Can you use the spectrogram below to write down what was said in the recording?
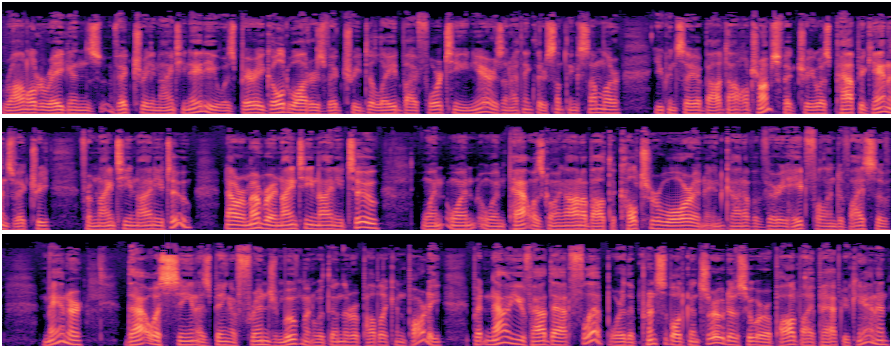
Ronald Reagan's victory in 1980 was Barry Goldwater's victory delayed by 14 years. And I think there's something similar you can say about Donald Trump's victory was Pat Buchanan's victory from 1992. Now, remember, in 1992, when, when, when Pat was going on about the culture war and in kind of a very hateful and divisive manner, that was seen as being a fringe movement within the Republican Party. But now you've had that flip where the principled conservatives who were appalled by Pat Buchanan,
